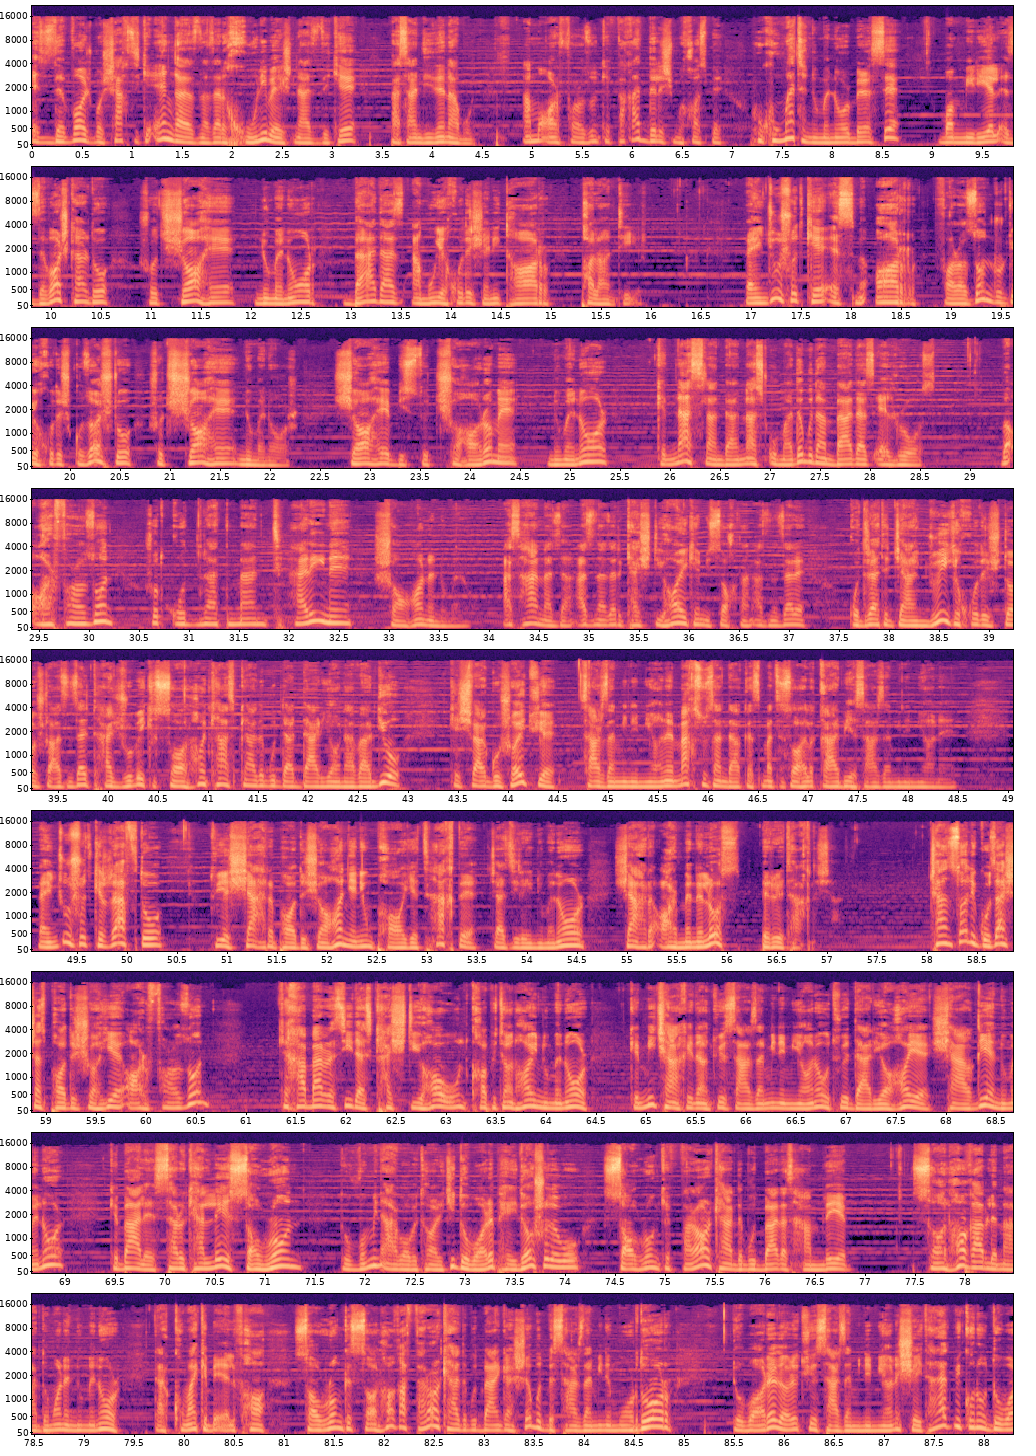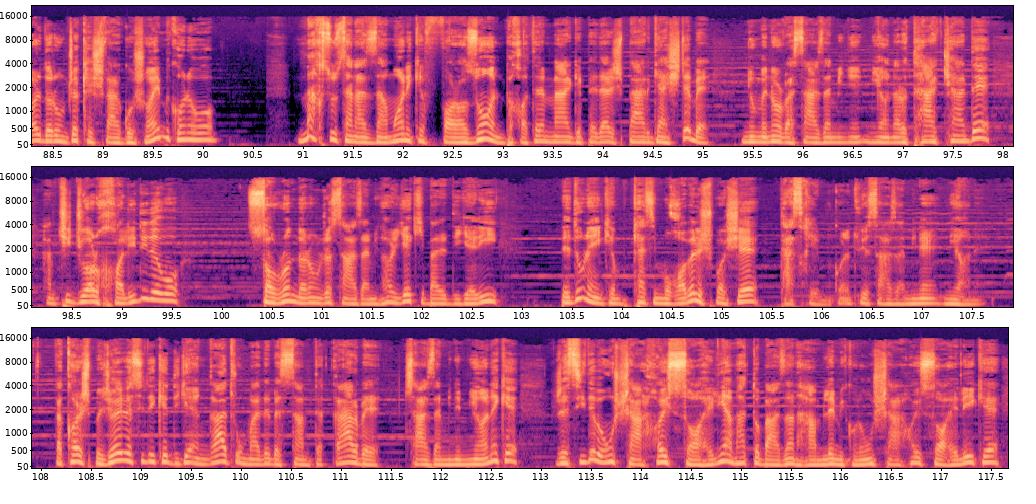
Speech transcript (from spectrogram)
ازدواج با شخصی که انقدر از نظر خونی بهش نزدیکه پسندیده نبود. اما آرفارزون که فقط دلش می‌خواست به حکومت نومنور برسه با میریل ازدواج کرد و شد شاه نومنور بعد از عموی خودش یعنی تار پالانتیر. و اینجور شد که اسم آر فارازون رو روی خودش گذاشت و شد شاه نومنور. شاه 24 نومنور که نسلا در نسل اومده بودن بعد از الروز. و آرفارازون شد قدرتمندترین شاهان نومنور. از هر نظر از نظر کشتی هایی که می ساختن از نظر قدرت جنگجویی که خودش داشت و از نظر تجربه که سالها کسب کرده بود در دریانوردی و کشورگشایی توی سرزمین میانه مخصوصا در قسمت ساحل غربی سرزمین میانه. و اینجور شد که رفت و توی شهر پادشاهان یعنی اون پای تخت جزیره نومنور شهر آرمنلوس به روی تخت نشست. چند سالی گذشت از پادشاهی آرفارزون که خبر رسید از کشتی ها و اون کاپیتان های نومنور که میچرخیدن توی سرزمین میانه و توی دریاهای شرقی نومنور که بله سر و کله ساورون دومین ارباب تاریکی دوباره پیدا شده و ساورون که فرار کرده بود بعد از حمله سالها قبل مردمان نومنور در کمک به الف ها ساورون که سالها قبل فرار کرده بود برگشته بود به سرزمین مردور دوباره داره توی سرزمین میانه شیطنت می‌کنه و دوباره داره اونجا کشورگشایی می‌کنه و مخصوصا از زمانی که فارازون به خاطر مرگ پدرش برگشته به نومنور و سرزمین میانه رو ترک کرده همچی جا خالی دیده و ساورون داره اونجا سرزمین ها رو یکی بعد دیگری بدون اینکه کسی مقابلش باشه تسخیر می‌کنه توی سرزمین میانه. و کارش به جای رسیده که دیگه انقدر اومده به سمت غرب سرزمین میانه که رسیده به اون شهرهای ساحلی هم حتی بعضا حمله می‌کنه. اون شهرهای ساحلی که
